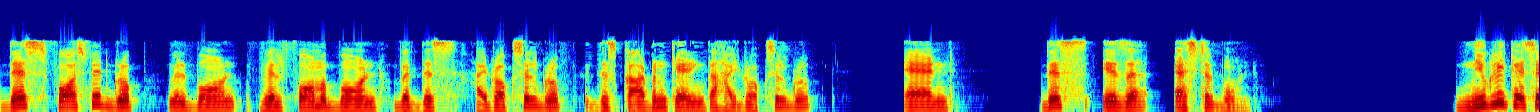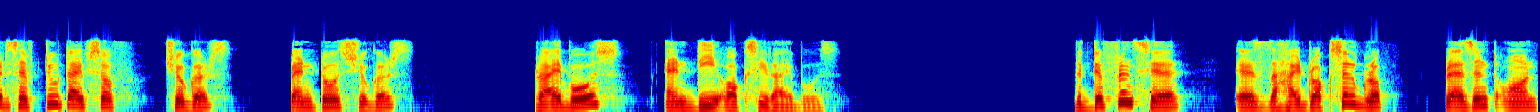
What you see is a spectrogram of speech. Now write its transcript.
This phosphate group will bond will form a bond with this hydroxyl group, this carbon carrying the hydroxyl group, and this is a ester bond. Nucleic acids have two types of sugars, pentose sugars, ribose and deoxyribose. The difference here is the hydroxyl group present on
